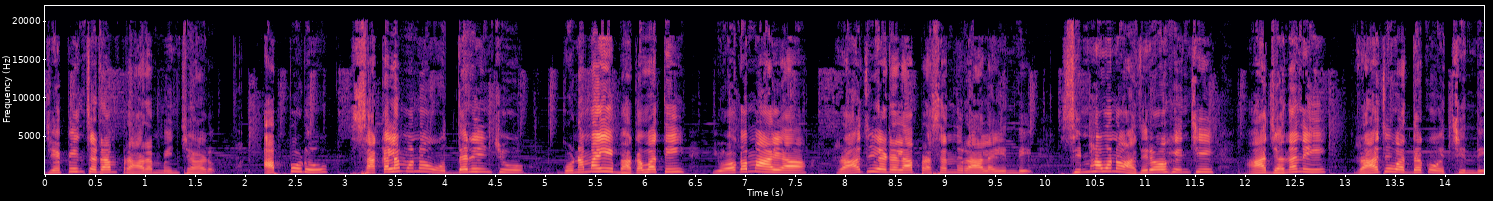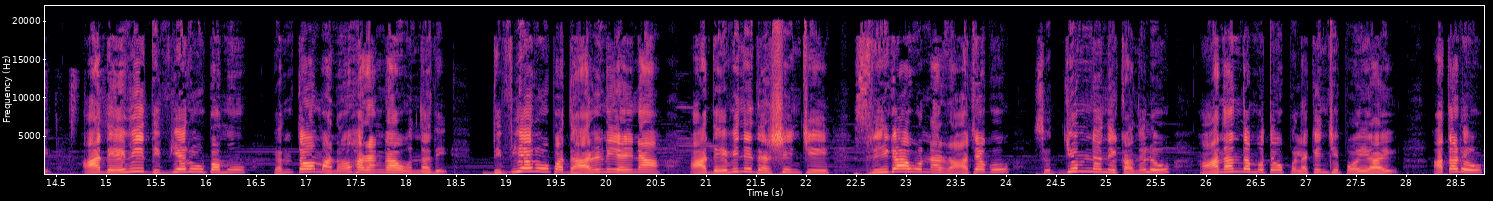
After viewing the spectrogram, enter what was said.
జపించడం ప్రారంభించాడు. అప్పుడు సకలమును ఉద్ధరించు గుణమయి భగవతి యోగమాయ రాజు ఎడల ప్రసన్నురాలైంది. సింహమును అధిరోహించి ఆ జనని రాజు వద్దకు వచ్చింది. ఆ దేవి దివ్య రూపము ఎంతో మనోహరంగా ఉన్నది. దివ్య రూపధారిణి అయిన ఆ దేవిని దర్శించి స్త్రీగా ఉన్న రాజకు సుద్యుమ్నుని కనులు ఆనందముతో పులకించిపోయాయి. అతడు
